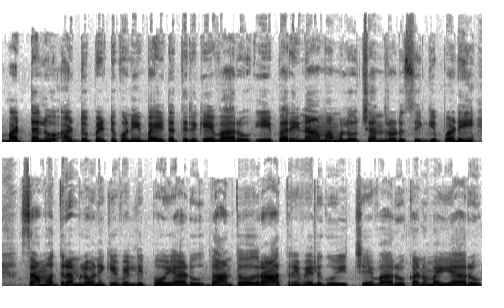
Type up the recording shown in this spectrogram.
బట్టలు అడ్డు పెట్టుకుని బయట తిరిగేవారు. ఈ పరిణామములు చంద్రుడు సిగ్గిపడి సముద్రంలోనికి వెళ్ళిపోయాడు. దాంతో రాత్రి వెలుగు ఇచ్చేవారు కనుమయ్యారు.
